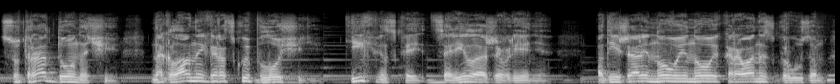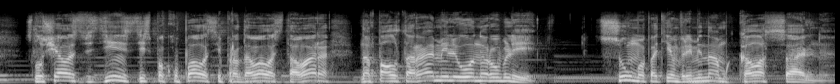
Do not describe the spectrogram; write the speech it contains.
С утра до ночи на главной городской площади Тихвинской царило оживление. Подъезжали новые и новые караваны с грузом. Случалось, в день здесь покупалось и продавалось товара на полтора миллиона рублей. Сумма по тем временам колоссальная.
